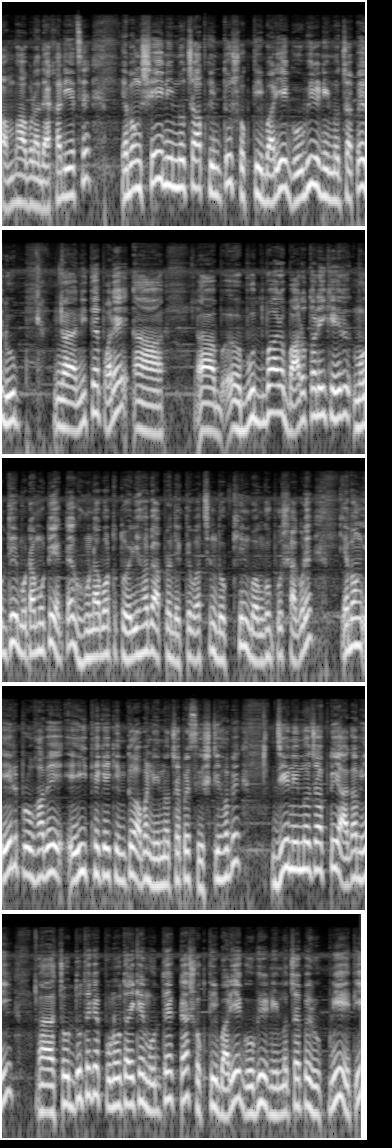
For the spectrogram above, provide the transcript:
সম্ভাবনা দেখা দিয়েছে এবং সেই নিম্নচাপ কিন্তু শক্তি বাড়িয়ে গভীর নিম্নচাপে রূপ নিতে পারে। বুধবার বারো তারিখের মধ্যে মোটামুটি একটা ঘূর্ণাবর্ত তৈরি হবে, আপনারা দেখতে পাচ্ছেন দক্ষিণ বঙ্গোপসাগরে। এবং এর প্রভাবে এই থেকে কিন্তু আবার নিম্নচাপের সৃষ্টি হবে। যে নিম্নচাপটি আগামী চোদ্দ থেকে পনেরো তারিখের মধ্যে একটা শক্তি বাড়িয়ে গভীর নিম্নচাপের রূপ নিয়ে এটি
